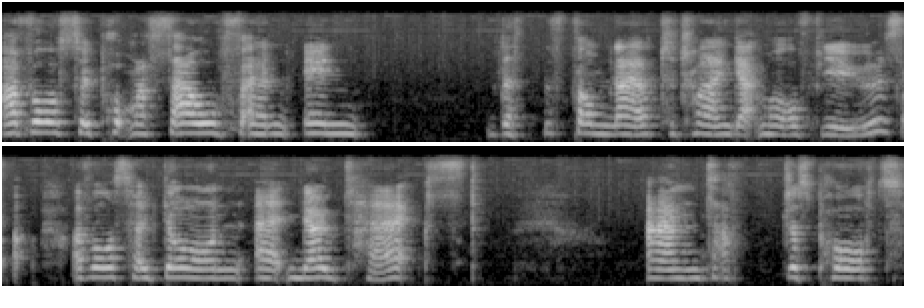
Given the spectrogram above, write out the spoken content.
I've also put myself um, in the, the, thumbnail to try and get more views. I've also done uh, no text and I've just put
